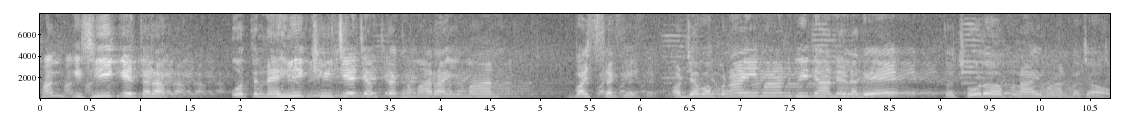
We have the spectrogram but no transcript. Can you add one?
हम किसी के तरफ़ उतने ही खींचे जब तक हमारा ईमान बच सके। और जब अपना ईमान भी जाने लगे तो छोड़ो, अपना ईमान बचाओ।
